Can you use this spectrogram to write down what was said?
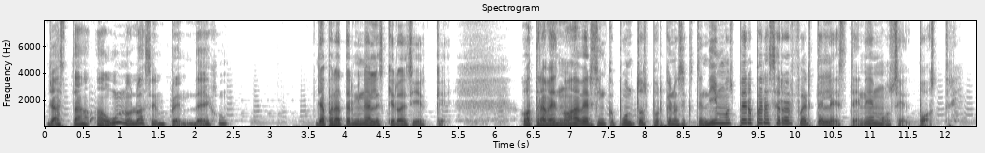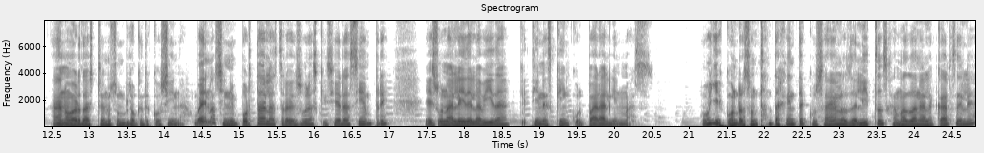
Ya hasta a uno lo hacen pendejo. Ya para terminar les quiero decir que otra vez no va a haber cinco puntos porque nos extendimos, pero para cerrar fuerte les tenemos el postre. Ah, no, ¿verdad? Este no es un bloque de cocina. Bueno, sin importar las travesuras que hicieras siempre, es una ley de la vida que tienes que inculpar a alguien más. Oye, con razón tanta gente acusada en los delitos jamás van a la cárcel, ¿eh?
